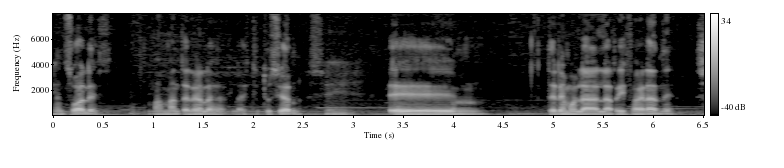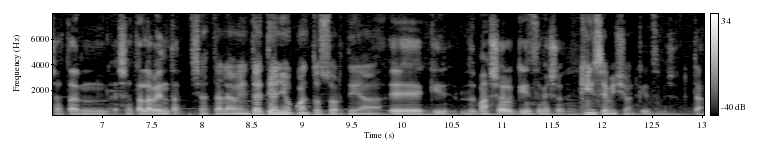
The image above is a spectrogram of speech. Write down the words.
mensuales, más mantener la, la institución. Eh, tenemos la, la rifa grande, ya, están, ya está a la venta. Ya está a la venta. ¿Este año cuánto sortea? Mayor 15 millones. 15 millones. 15 millones. Está.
